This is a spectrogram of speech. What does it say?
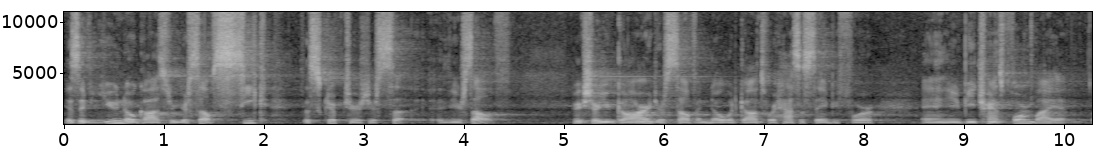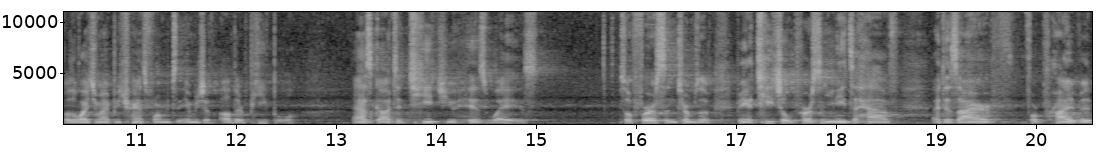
is if you know God through yourself. Seek the scriptures yourself. Make sure you guard yourself and know what God's word has to say before and you be transformed by it. Otherwise, you might be transformed into the image of other people. Ask God to teach you his ways. So, first, in terms of being a teachable person, you need to have a desire for private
